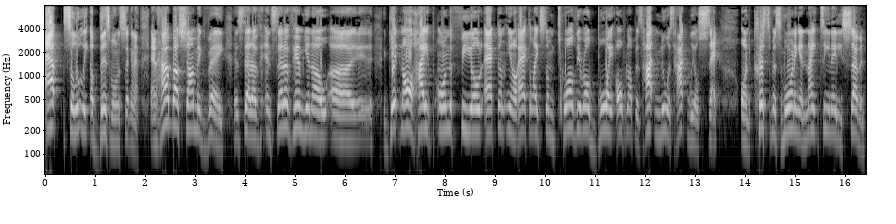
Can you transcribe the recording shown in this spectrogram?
absolutely abysmal in the second half. And how about Sean McVay instead of instead of him, you know, uh, getting all hype on the field, acting, you know, acting like some twelve year old boy, open up his hot newest Hot Wheels set on Christmas morning in 1987.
